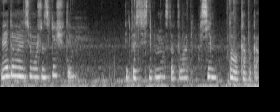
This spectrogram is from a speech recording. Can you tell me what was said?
Ну, я думаю, на цьому можна закінчити. Підписуйтесь на канал, ставте лайк. Всім пока-пока.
